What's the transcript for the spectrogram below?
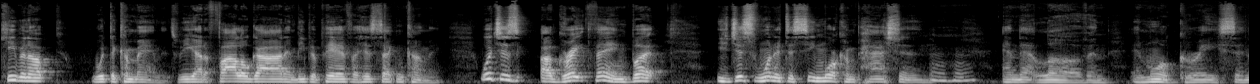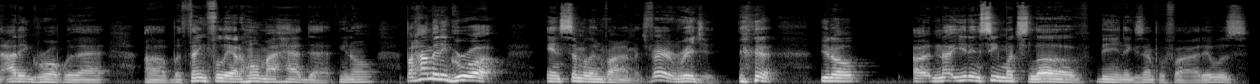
keeping up with the commandments. We got to follow God and be prepared for His second coming which is a great thing, but you just wanted to see more compassion mm-hmm. and that love and, and more grace. And I didn't grow up with that. Uh, but thankfully at home I had that, you know. But how many grew up in similar environments? Very rigid. you know, uh, not, you didn't see much love being exemplified. It was,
